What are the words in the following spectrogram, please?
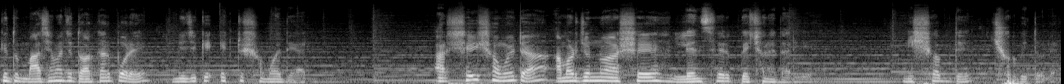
কিন্তু মাঝে মাঝে দরকার পড়ে নিজেকে একটু সময় দেয়ার। আর সেই সময়টা আমার জন্য আসে লেন্সের পেছনে দাঁড়িয়ে, নিঃশব্দে ছবি তোলে।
